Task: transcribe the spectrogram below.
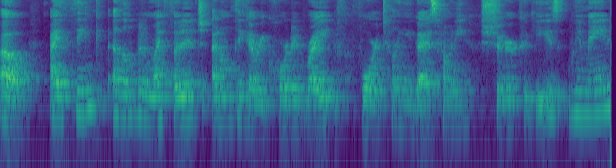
Oh, I think a little bit of my footage, I don't think I recorded right for telling you guys how many sugar cookies we made.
